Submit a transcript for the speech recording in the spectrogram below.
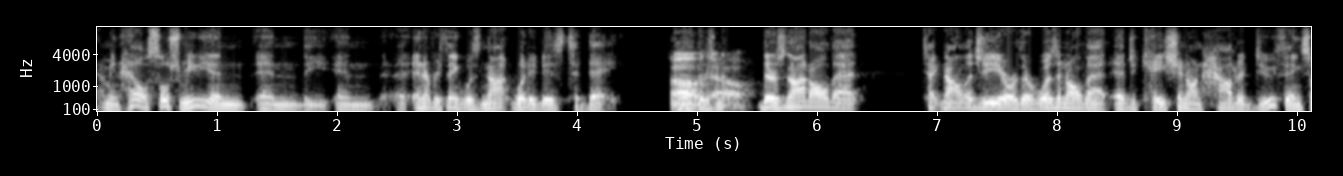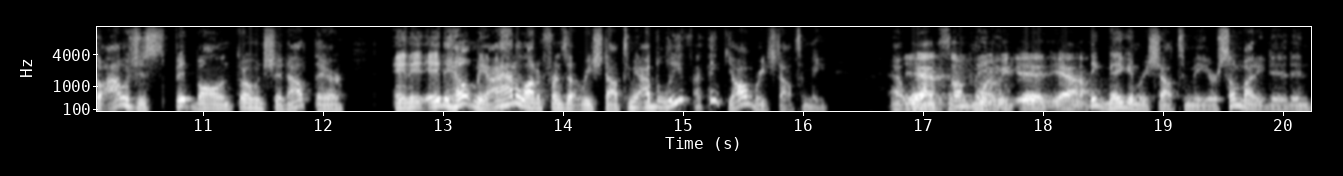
I mean, hell, social media and and the and and everything was not what it is today. You know, Oh there's no. there's not all that technology or there wasn't all that education on how to do things. So I was just spitballing, throwing shit out there, and it, it helped me. I had a lot of friends that reached out to me. I believe I think y'all reached out to me at Yeah, one at some point. point maybe. we did. Yeah. I think Megan reached out to me or somebody did, and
